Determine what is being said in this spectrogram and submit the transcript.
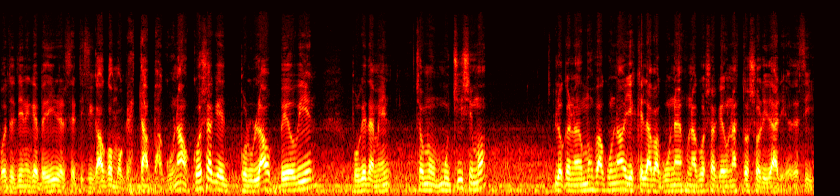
o te tienen que pedir el certificado como que estás vacunado, cosa que por un lado veo bien porque también somos muchísimos lo que nos hemos vacunado y es que la vacuna es una cosa que es un acto solidario, es decir,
